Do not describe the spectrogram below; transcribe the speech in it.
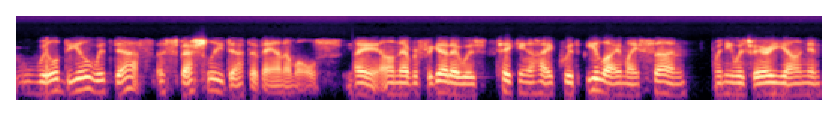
will deal with death, especially death of animals. I, I'll never forget, I was taking a hike with Eli, my son, when he was very young, and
